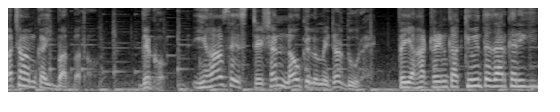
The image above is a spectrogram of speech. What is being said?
अच्छा हमका एक बात बताओ। देखो यहाँ से स्टेशन नौ किलोमीटर दूर है। तो यहाँ ट्रेन का क्यों इंतज़ार करेगी?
